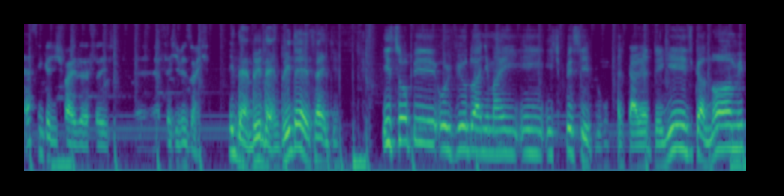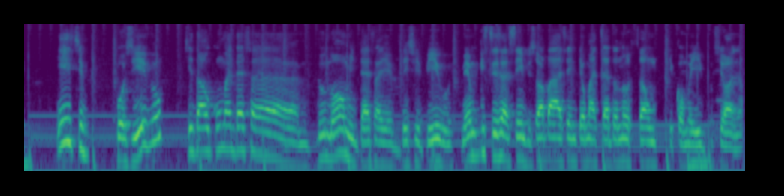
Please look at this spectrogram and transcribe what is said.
É assim que a gente faz essas, essas divisões. E dentro, e dentro, interessante. E sobre o view do animal em específico? As características, nome e, se possível, te dar alguma dessa do nome dessa desse vírus, mesmo que seja simples, só para a gente ter uma certa noção de como ele funciona.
